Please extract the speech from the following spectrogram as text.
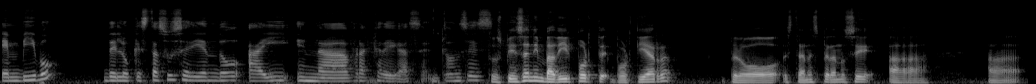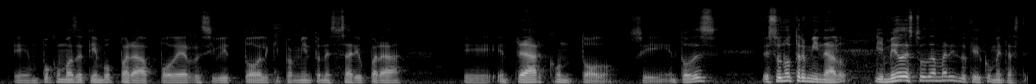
en vivo de lo que está sucediendo ahí en la franja de Gaza. Entonces, Entonces piensan invadir por, por tierra, pero están esperándose a, a, eh, un poco más de tiempo para poder recibir todo el equipamiento necesario para eh, entrar con todo. ¿sí? Entonces, eso no terminado. Y en medio de esto, Damaris, lo que comentaste,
